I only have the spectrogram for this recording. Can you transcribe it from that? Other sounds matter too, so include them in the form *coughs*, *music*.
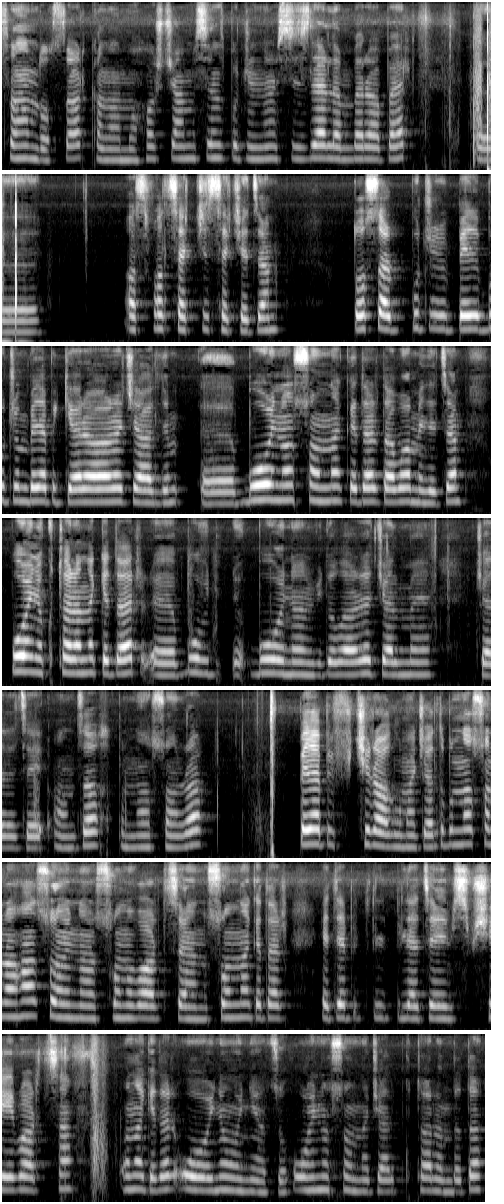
Salam dostlar, kanalıma hoş gelmişsiniz. Bugün sizlerle beraber e, Asfalt 8 seçeceğim. Dostlar bugün, be- bugün böyle bir karara geldim. E, bu oyunun sonuna kadar devam edeceğim. Bu oyunu kurtarana kadar e, bu bu oyunun videoları gelmeye gelecek ancak bundan sonra Belə bir fikir ağlıma gəldi. Bundan sonra hansı oyunların sonu vardısa, yəni sonuna bil- biləcəyimiz bir şey vardısa, ona qədər o oyunu oynayacağıq. Oyunun sonuna gəlib qutaranda da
